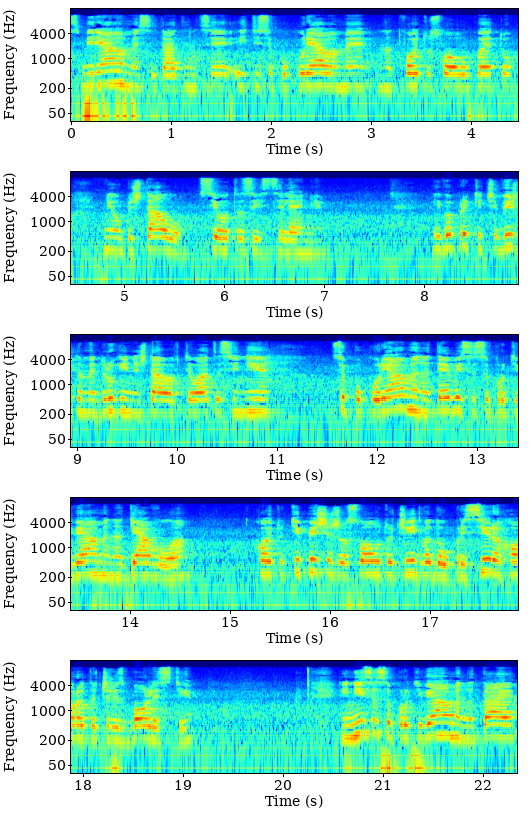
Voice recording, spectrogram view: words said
Смиряваме се, Татенце, и Ти се покоряваме на Твоето Слово, което ни е обещало силата за изцеление. И въпреки, че виждаме други неща в телата си, ние се покоряваме на Тебе и се съпротивяваме на дявола, който Ти пишеш в Словото, че идва да опресира хората чрез болести. И ние се съпротивяваме на тая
